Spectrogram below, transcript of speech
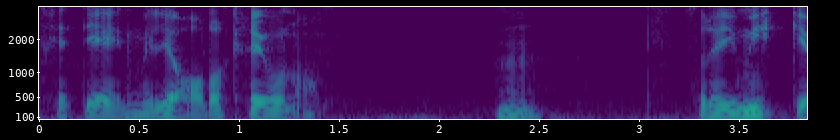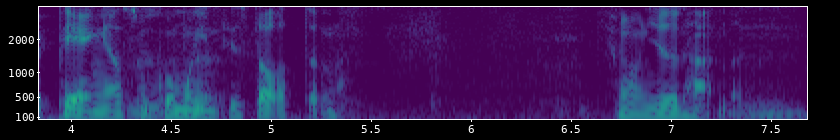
31 miljarder kronor. Mm. Så det är ju mycket pengar som kommer in till staten. Från julhandeln. Men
